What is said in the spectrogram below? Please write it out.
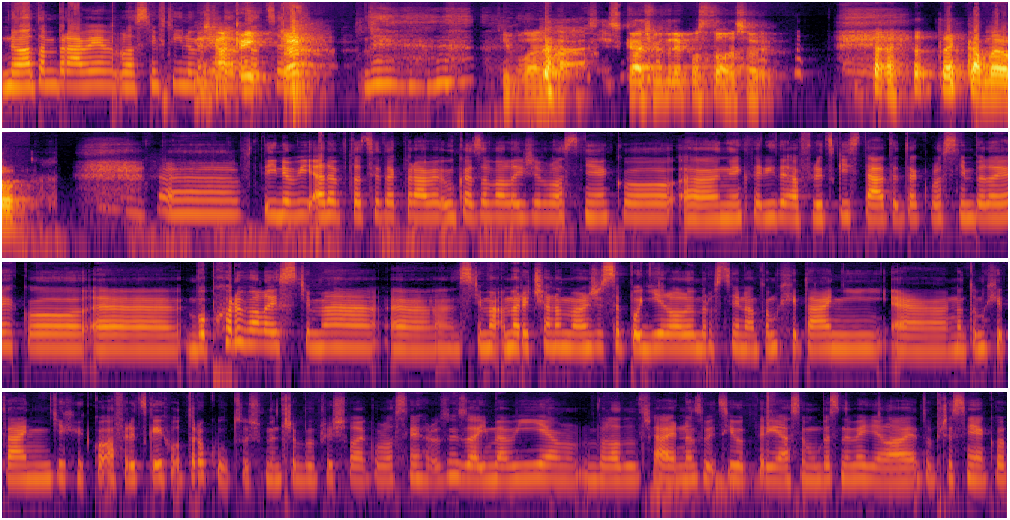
no a tam právě vlastně v té nové adaptaci... Ty vole, skáčeme tady po stole, sorry. to je cameo. V té nové adaptaci tak právě ukazovali, že vlastně jako uh, některé ty africké státy tak vlastně byly jako uh, obchodovali s těma, uh, s těma američanama, že se podíleli prostě na tom chytání, uh, na tom chytání těch jako afrických otroků, což mi třeba přišlo jako vlastně hrozně zajímavý a byla to třeba jedna z věcí, o které já jsem vůbec nevěděla. Je to přesně jako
